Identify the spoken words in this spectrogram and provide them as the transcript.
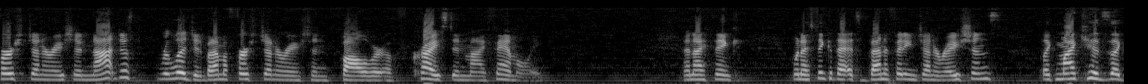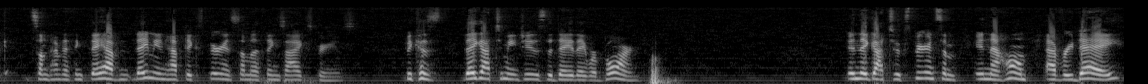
first generation, not just religion, but I'm a first generation follower of Christ in my family. And I think when I think of that, it's benefiting generations. Like my kids, like sometimes I think they have they didn't even have to experience some of the things I experienced because they got to meet Jesus the day they were born, and they got to experience him in that home every day.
